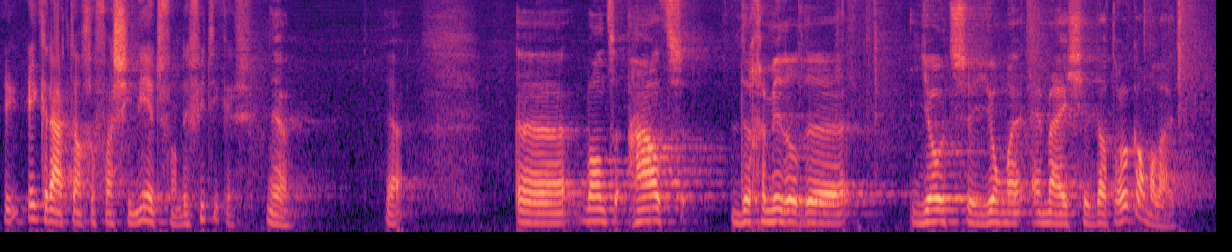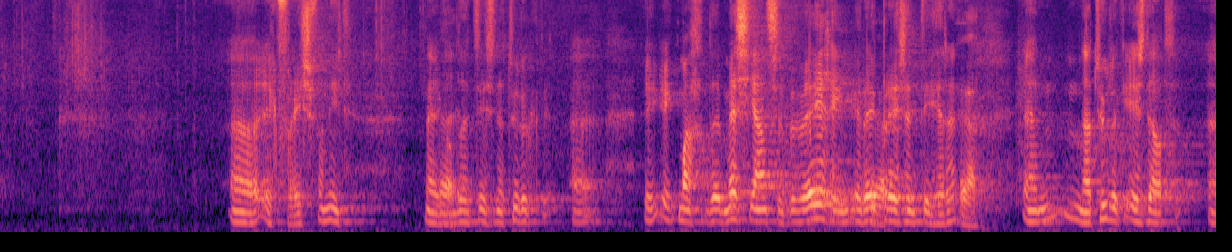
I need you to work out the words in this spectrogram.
Ik, ik raak dan gefascineerd van Leviticus. Ja. ja. Eh, want haalt de gemiddelde Joodse jongen en meisje dat er ook allemaal uit? Eh, ik vrees van niet. Nee, Nee. want het is natuurlijk. eh, ik, ik mag de Messiaanse beweging representeren. Ja. En natuurlijk is dat eh,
